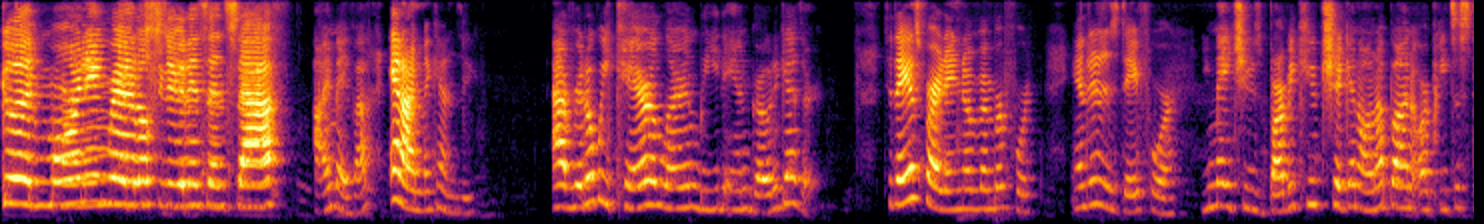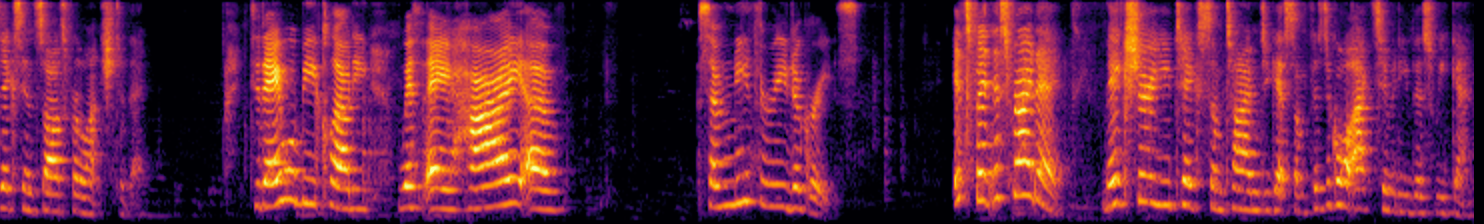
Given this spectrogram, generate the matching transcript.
Good morning, Riddle students and staff. I'm Ava. And I'm Mackenzie. At Riddle, we care, learn, lead, and grow together. Today is Friday, November 4th, and it is day four. You may choose barbecue chicken on a bun or pizza sticks and sauce for lunch today. Today will be cloudy with a high of 73 degrees. It's Fitness Friday. Make sure you take some time to get some physical activity this weekend.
